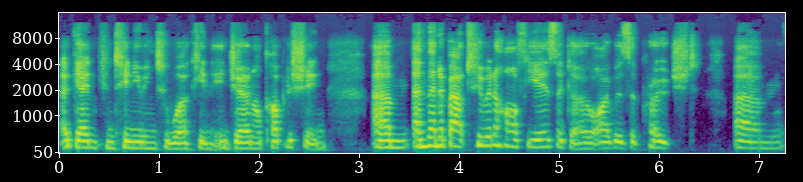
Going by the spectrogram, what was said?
again continuing to work in, in journal publishing. Um, and then about two and a half years ago, I was approached um,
